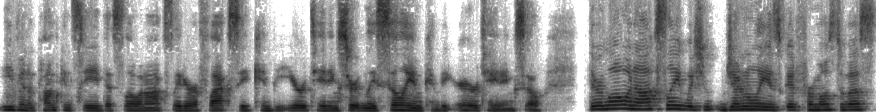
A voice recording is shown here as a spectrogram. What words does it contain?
even a pumpkin seed that's low in oxalate or a flaxseed can be irritating. Certainly psyllium can be irritating. So they're low in oxalate, which generally is good for most of us.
